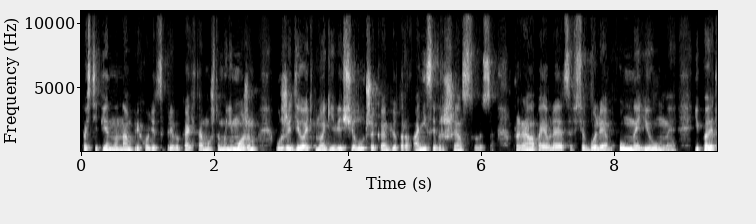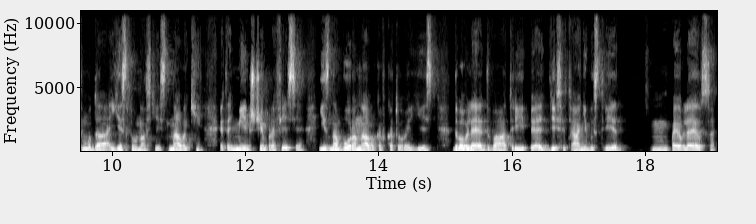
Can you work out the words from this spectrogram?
Постепенно нам приходится привыкать к тому, что мы не можем уже делать многие вещи лучше компьютеров. Они совершенствуются. Программы появляются все более умные и умные. И поэтому, да, если у нас есть навыки, это меньше, чем профессия. Из набора навыков, которые есть, добавляя 2, 3, 5, 10, а они быстрее появляются,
